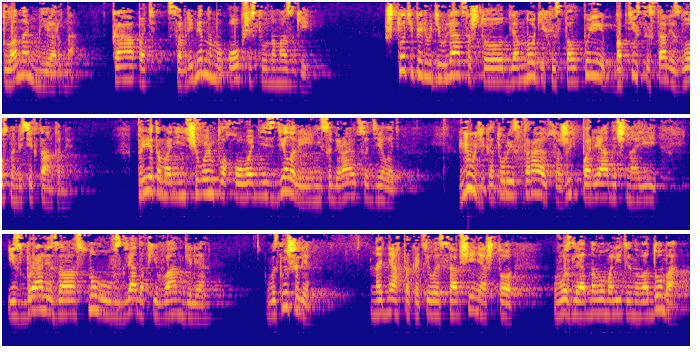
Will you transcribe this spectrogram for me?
планомерно капать современному обществу на мозги – что теперь удивляться, что для многих из толпы баптисты стали злостными сектантами? При этом они ничего им плохого не сделали и не собираются делать. Люди, которые стараются жить порядочно и избрали за основу взглядов Евангелия. Вы слышали? На днях прокатилось сообщение, что возле одного молитвенного дома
